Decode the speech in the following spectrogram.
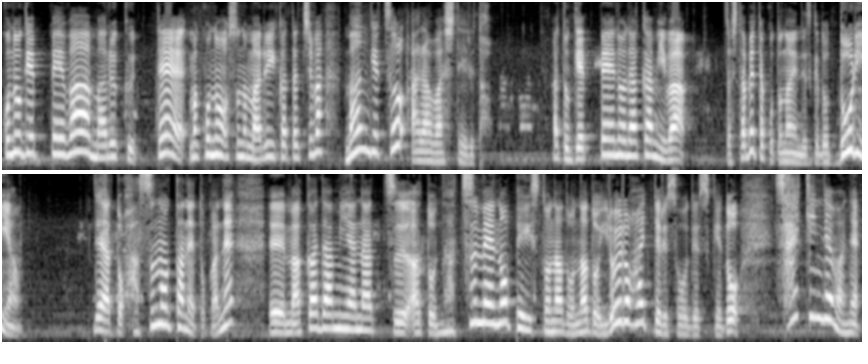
この月餅は丸くって、まあ、このその丸い形は満月を表していると。あと月餅の中身は私食べたことないんですけどドリアン。であとハスの種とかね、えーマカダミアナッツあとナツメのペーストなどなどいろいろ入ってるそうですけど最近ではね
